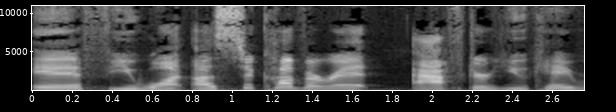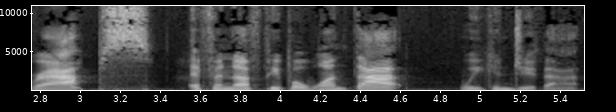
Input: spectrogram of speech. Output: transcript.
If you want us to cover it after UK wraps, if enough people want that, we can do that.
